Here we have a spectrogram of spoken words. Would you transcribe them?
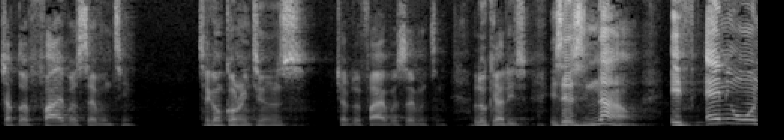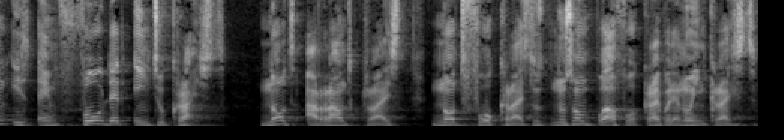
chapter 5 or 17. Second Corinthians chapter 5 or 17. Look at this. It says, Now, if anyone is enfolded into Christ, not around Christ, not for Christ. No, some people are for Christ, but they're not in Christ.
